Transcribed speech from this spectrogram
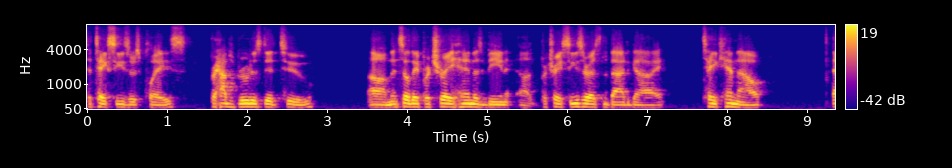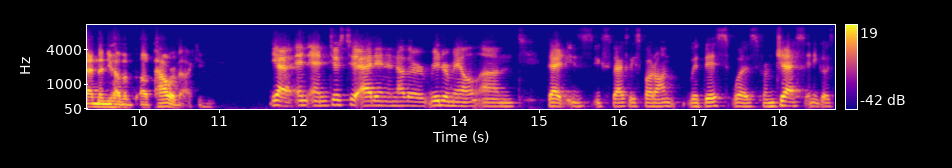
to take Caesar's place. Perhaps Brutus did too. Um, and so they portray him as being uh, portray Caesar as the bad guy, take him out, and then you have a, a power vacuum. Yeah, and and just to add in another reader mail um, that is exactly spot on with this was from Jess, and he goes,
